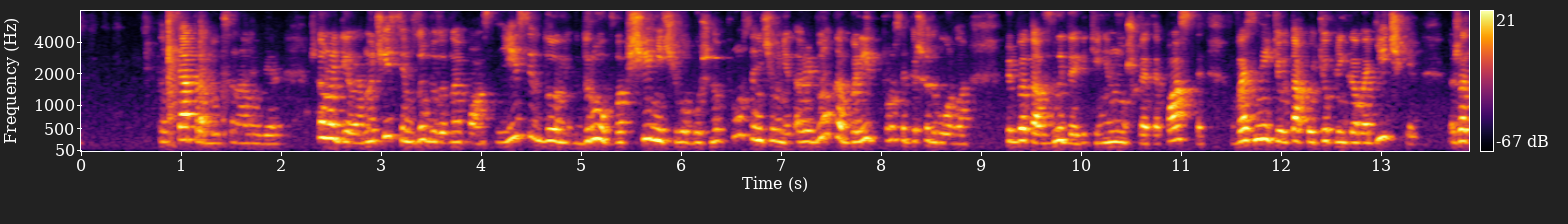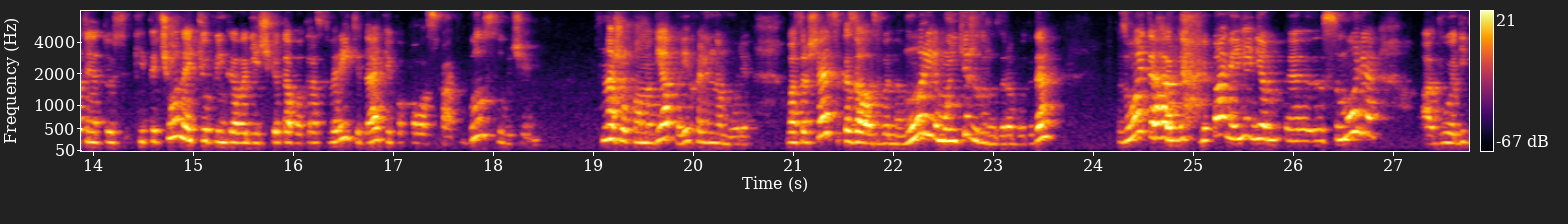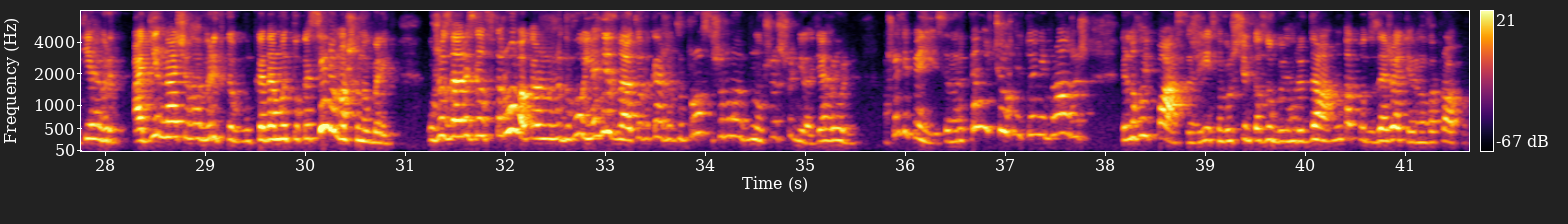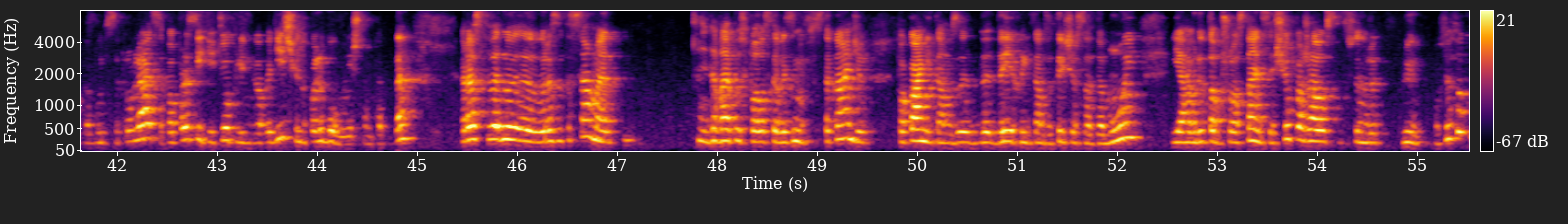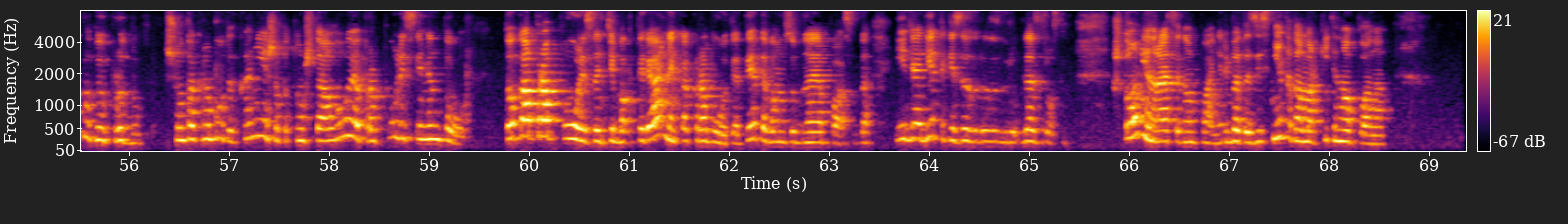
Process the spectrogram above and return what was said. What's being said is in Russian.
То есть вся продукция на выбор. Что мы делаем? Мы чистим зубы зубной пастой. Если в доме вдруг вообще ничего больше, ну просто ничего нет, а ребенка болит, просто першит горло, ребята, выдавите немножко этой пасты, возьмите вот так вот тепленькой водички, желательно, то есть кипяченой тепленькой водички, вот так вот растворите, дайте пополоскать. Был случай. Наша помовья поехали на море. Возвращается, казалось бы, на море, иммунитет же должен заработать, да? Звонит, говорит, Паня, едем э, с моря, а двое детей, говорит, один начал говорить, когда мы только сели в машину болеть, уже заразил второго, кажется, уже двое, я не знаю, кто-то кажется, просто, что мы, ну, что, что делать? Я говорю, а что у тебя есть? Она говорит, да ничего, никто не брал же. Я говорю, ну хоть паста же есть, ну вы же чем-то зубы. Я говорю, да, ну так вот, заезжайте на заправку, как будете заправляться, попросите тепленькой водички, ну по-любому есть там, да. Раз, ну, раз это самое, и давай пусть полоска возьмет стаканчик, пока они там доехали там за три часа домой. Я говорю, там что останется еще, пожалуйста. Все, он говорит, блин, вот это крутой продукт. Что он так работает? Конечно, потому что алоэ, прополис и ментол. Только прополис антибактериальный как работает. Это вам зубная паста. Да? И для деток, и для взрослых. Что мне нравится компания? Ребята, здесь нет этого маркетингового плана.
